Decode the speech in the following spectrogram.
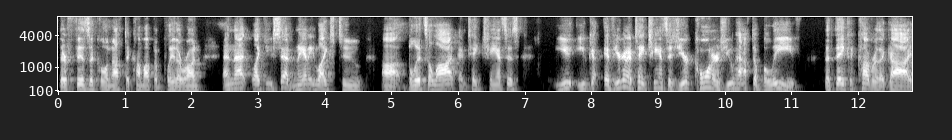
They're physical enough to come up and play the run. And that, like you said, Manny likes to uh, blitz a lot and take chances. You, you, if you're going to take chances, your corners, you have to believe that they could cover the guy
